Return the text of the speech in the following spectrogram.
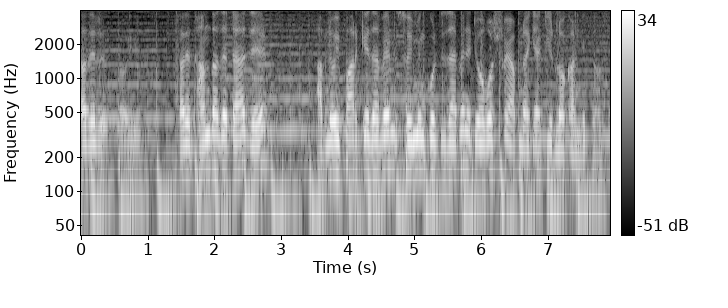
তাদের ওই, তাদের ধান্দা যেটা যে আপনি ওই পার্কে যাবেন, সুইমিং করতে যাবেন, এটি অবশ্যই আপনাকে একটি লকার নিতে হবে।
